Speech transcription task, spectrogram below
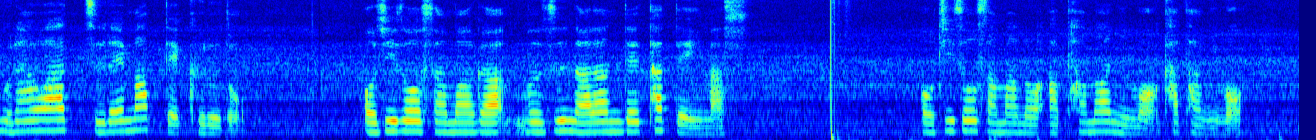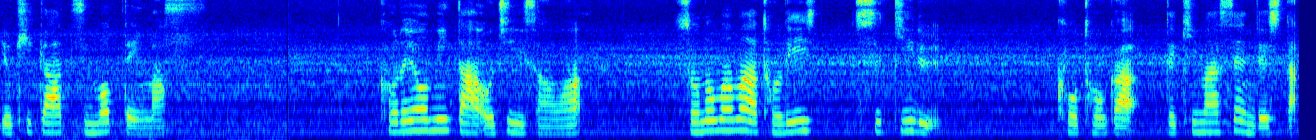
村は連れ待ってくると。お地蔵様がむず並んで立っています。お地蔵様の頭にも肩にも雪が積もっています。これを見たおじいさんはそのまま取り過ぎることができませんでした。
